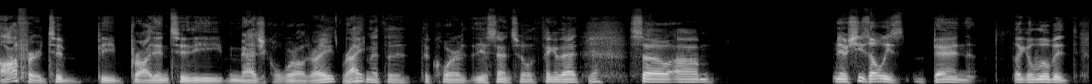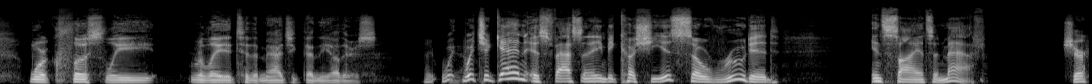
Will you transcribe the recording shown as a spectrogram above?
offered to be brought into the magical world, right? Right. Isn't that the, the core, the essential thing of that? Yeah. So, um, you know, she's always been like a little bit more closely related to the magic than the others. Which again is fascinating because she is so rooted in science and math. Sure.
